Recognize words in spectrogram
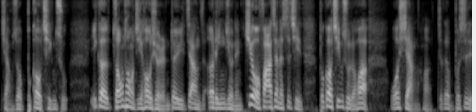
讲说不够清楚。一个总统级候选人对于这样子二零一九年就发生的事情不够清楚的话，我想哈这个不是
